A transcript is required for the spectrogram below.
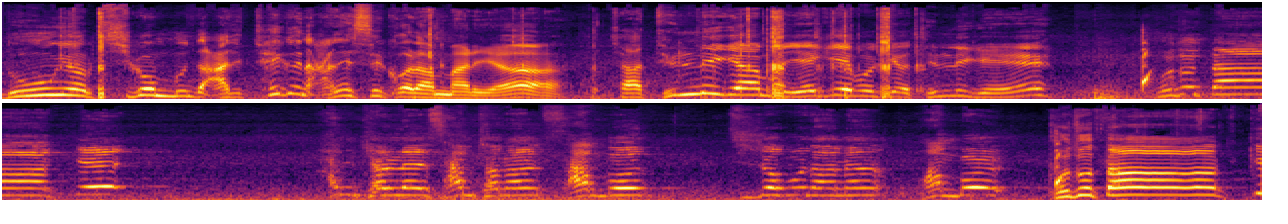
농협 직원분들 아직 퇴근 안 했을 거란 말이야. 자, 들리게 한번 얘기해 볼게요, 들리게. 구두 닦기 한 켤레 3,000원 3분 지저분하면 환불 구두 닦기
